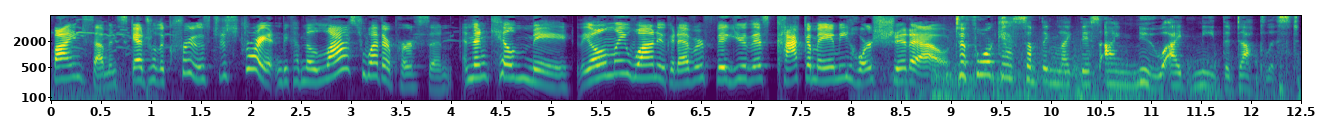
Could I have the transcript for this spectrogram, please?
find some and schedule the cruise to destroy it and become the last weather person. And then kill me, the only one who could ever figure this cockamamie horse shit out. To forecast something like this, I knew I'd need the Dopplest.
